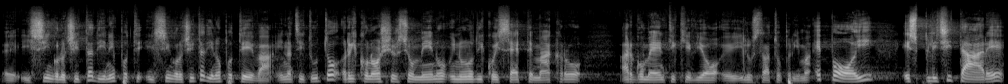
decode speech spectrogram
eh, il, singolo il, singolo cittadino poteva innanzitutto riconoscersi o meno in uno di quei sette macro argomenti che vi ho eh, illustrato prima e poi esplicitare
